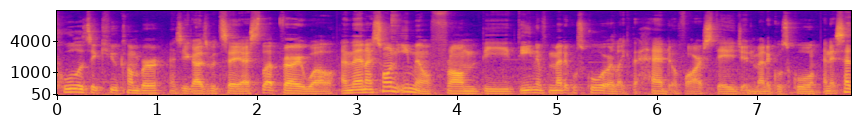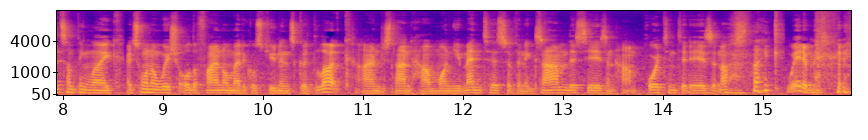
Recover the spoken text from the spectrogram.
cool as a cucumber, as you guys would say. I slept very well. And then I saw an email from the dean of medical school or like the head of our stage in medical school. And it said something like, I just want to wish all the final medical students good luck. I understand how monumentous of an exam this is and how important it is. And I was like, wait a minute.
